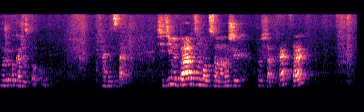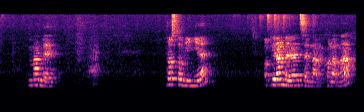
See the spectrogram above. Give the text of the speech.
Może pokażę z boku. A więc tak. Siedzimy bardzo mocno na naszych pośladkach, tak? Mamy prostą linię. Opieramy ręce na kolanach.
